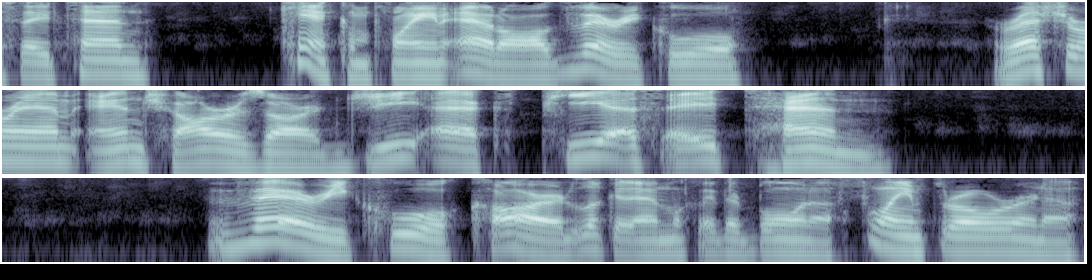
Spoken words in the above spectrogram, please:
PSA 10. Can't complain at all. Very cool. Reshiram and Charizard GX PSA 10. Very cool card. Look at them. Look like they're blowing a flamethrower and a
